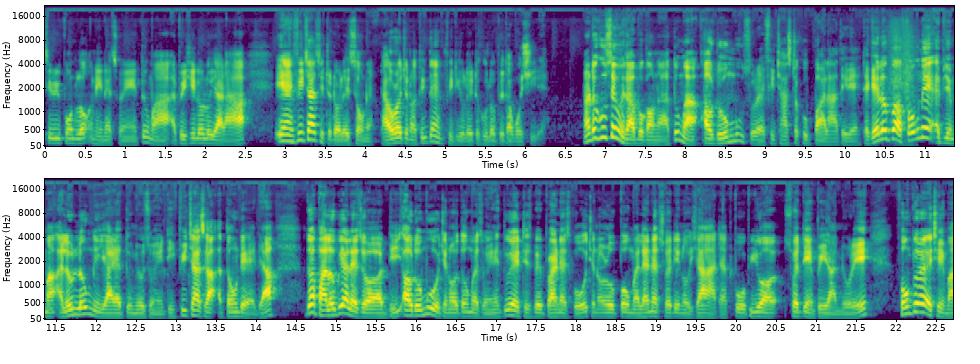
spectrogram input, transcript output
series phone တစ်လုံးအနေနဲ့ဆိုရင်သူ့မှာ appreciate လုပ်လို့ရတာ AI feature တွေတော်တော်လေးစုံတယ်ဒါတော့ကျွန်တော်သိတဲ့ video လေးတစ်ခုလုပ်ပြသွားဖို့ရှိတယ် နောက်တစ်ခုစိတ်ဝင်စားဖို့ကောင်းတာသူ့မှာ outdoor mode ဆိုတဲ့ features တစ်ခုပါလာသေးတယ်တကယ်လို့ကဖုန်းနဲ့အပြင်မှာအလုံးလုံးနေရတဲ့သူမျိုးဆိုရင်ဒီ features ကအသုံးတယ်ဗျာသူကဘာလုပ်ပြရလဲဆိုတော့ဒီ outdoor mode ကိုကျွန်တော်သုံးမယ်ဆိုရင်သူ့ရဲ့ display brightness ကိုကျွန်တော်တို့ပုံမှန်လက်နဲ့ဆွဲတင်လို့ရတာပို့ပြီးတော့ဆွဲတင်ပေးတာမျိုးတွေဖုန်းပြောတဲ့အချိန်မှာ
